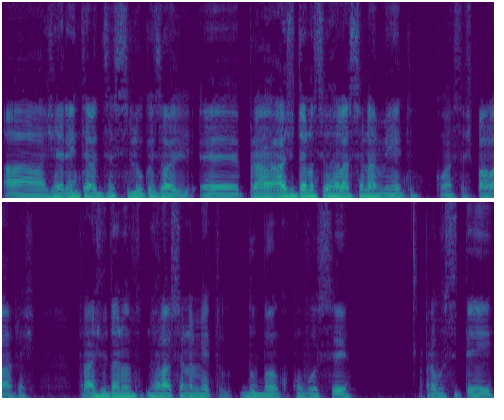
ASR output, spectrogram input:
a gerente ela disse assim, Lucas, olha, é, para ajudar no seu relacionamento, com essas palavras, para ajudar no relacionamento do banco com você, para você ter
